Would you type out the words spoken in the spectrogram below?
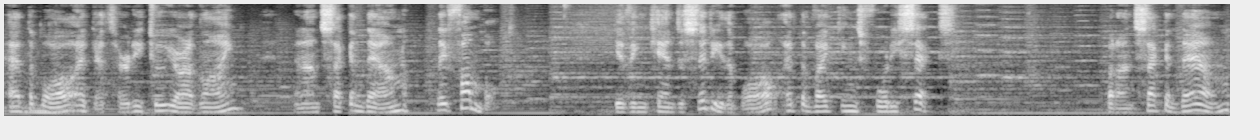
had the ball at their 32 yard line, and on second down, they fumbled, giving Kansas City the ball at the Vikings 46. But on second down,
